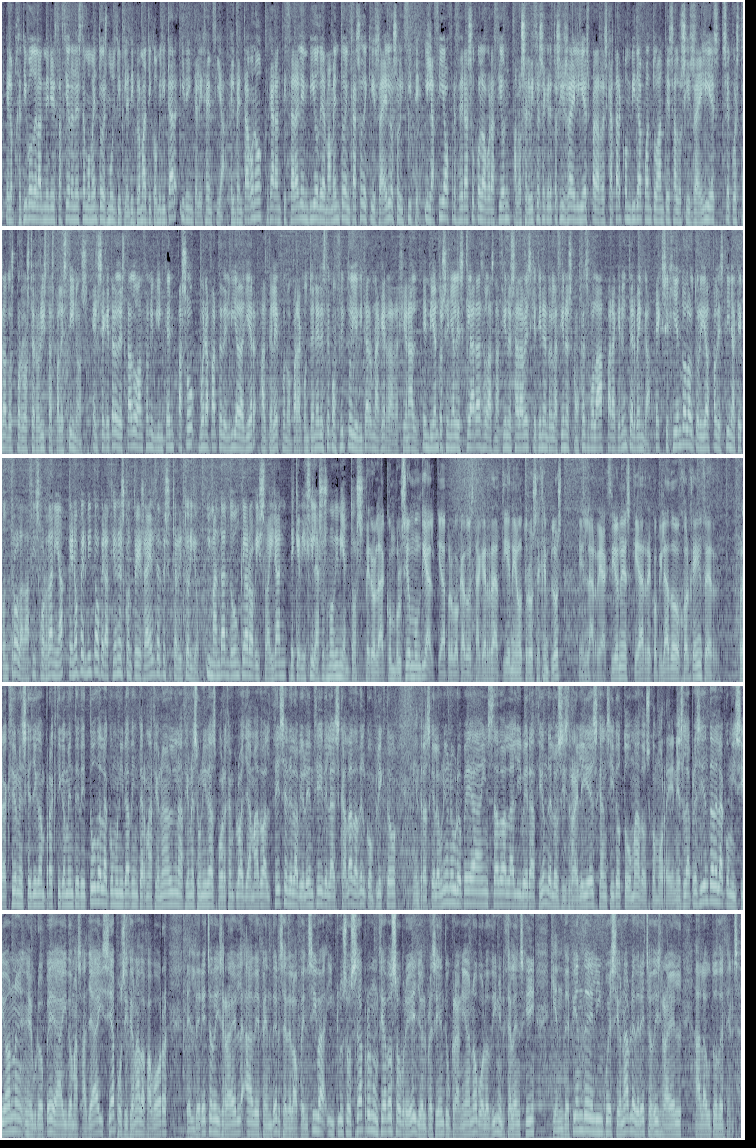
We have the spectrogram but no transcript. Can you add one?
El objetivo de la administración en este momento es múltiple, diplomático, militar y de inteligencia. El Pentágono garantizará el envío de armamento en caso de que Israel lo solicite y la CIA ofrecerá su colaboración a los servicios secretos israelíes para rescatar con vida cuanto antes a los israelíes secuestrados por los terroristas palestinos. El secretario de Estado Anthony Blinken pasó buena parte del día de ayer al teléfono para contener este conflicto y evitar una guerra regional, enviando señales claras a las naciones árabes que tienen relaciones con Hezbollah para que no intervenga, exigiendo a la autoridad palestina que controla la Cisjordania que no permita operaciones contra Israel desde su territorio y mandando un claro aviso a Irán de que vigila sus movimientos. Pero la convulsión mundial que ha provocado esta guerra tiene otros ejemplos en las reacciones que ha recopilado Jorge Infer. Reacciones que llegan prácticamente de toda la comunidad internacional. Naciones Unidas, por ejemplo, ha llamado al cese de la violencia y de la escalada del conflicto, mientras que la Unión Europea ha instado a la liberación de los israelíes que han sido tomados como rehenes. La presidenta de la Comisión Europea ha ido más allá y se ha posicionado a favor del derecho de Israel a defenderse de la ofensiva. Incluso se ha pronunciado sobre ello el presidente ucraniano Volodymyr Zelensky, quien defiende el incuestionable derecho de Israel a la autodefensa.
